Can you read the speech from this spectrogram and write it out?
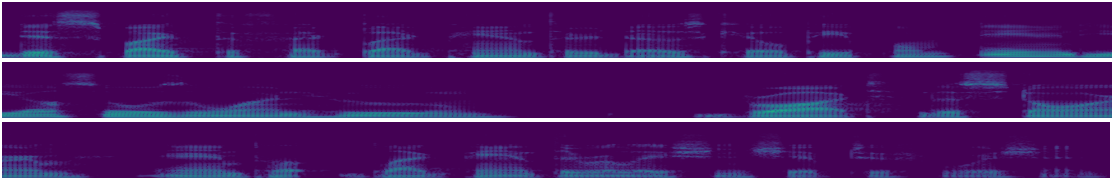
despite the fact Black Panther does kill people. And he also was the one who brought the Storm and P- Black Panther relationship to fruition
